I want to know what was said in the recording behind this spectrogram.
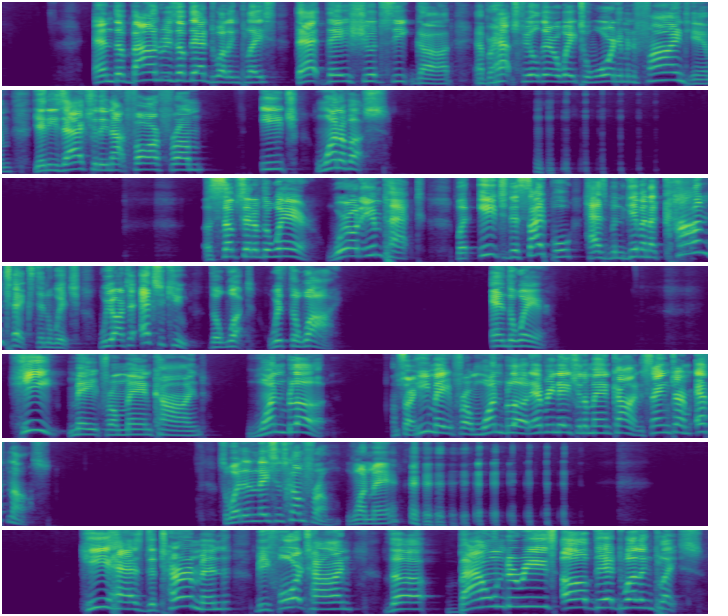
and the boundaries of their dwelling place, that they should seek God and perhaps feel their way toward Him and find Him, yet He's actually not far from each one of us. a subset of the where, world impact, but each disciple has been given a context in which we are to execute the what with the why and the where. He made from mankind one blood. I'm sorry, he made from one blood every nation of mankind. Same term, ethnos. So where did the nations come from? One man. he has determined before time the boundaries of their dwelling place.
